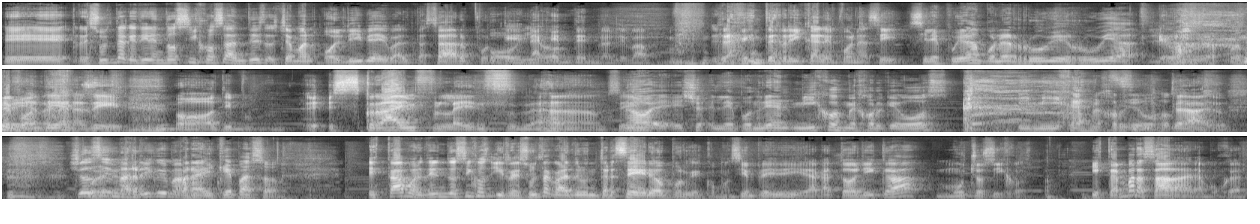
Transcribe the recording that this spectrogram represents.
Eh, resulta que tienen dos hijos antes, los llaman Olivia y Baltasar, porque Obvio. la gente no le va. La gente rica le pone así. Si les pudieran poner rubio y rubia, Le, pondrían. así. O tipo. eh, Scrimeflames. la- sí. No, ellos le pondrían mi hijo es mejor que vos y mi hija es mejor que vos. Claro. Yo soy más rico y más Pará, ¿y rico. qué pasó? Estaba bueno, tienen dos hijos y resulta que va a tener un tercero, porque como siempre de la católica, muchos hijos. Y está embarazada la mujer.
